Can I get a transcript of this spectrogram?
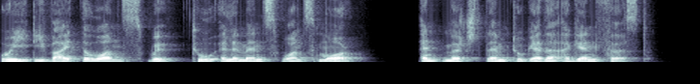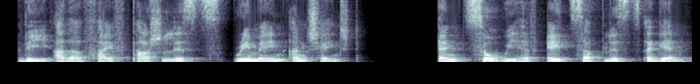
We divide the ones with two elements once more and merge them together again first. The other 5 partial lists remain unchanged. And so we have 8 sublists again,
